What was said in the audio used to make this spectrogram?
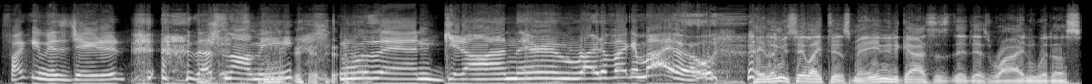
fuck you miss jaded that's not me well then get on there and write a fucking bio hey, let me say like this, man. Any of the guys that, that's riding with us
